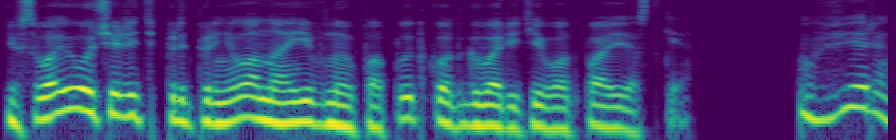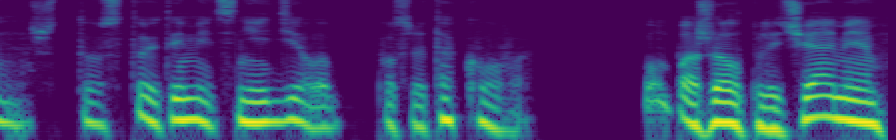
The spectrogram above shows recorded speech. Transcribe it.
и, в свою очередь, предприняла наивную попытку отговорить его от поездки. «Уверен, что стоит иметь с ней дело после такого». Он пожал плечами,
